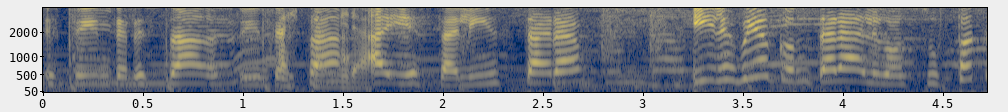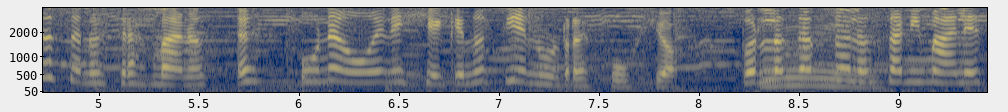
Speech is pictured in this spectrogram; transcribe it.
estoy interesado, estoy interesada. Ahí está el Instagram. Y les voy a contar algo, Sus Patas en Nuestras Manos es una ONG que no tiene un refugio. Por lo tanto, Mm. los animales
